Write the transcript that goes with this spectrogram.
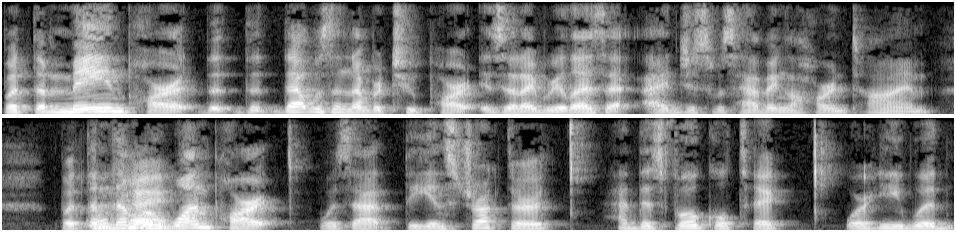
But the main part, that that that was the number two part, is that I realized that I just was having a hard time. But the number one part was that the instructor had this vocal tick where he would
